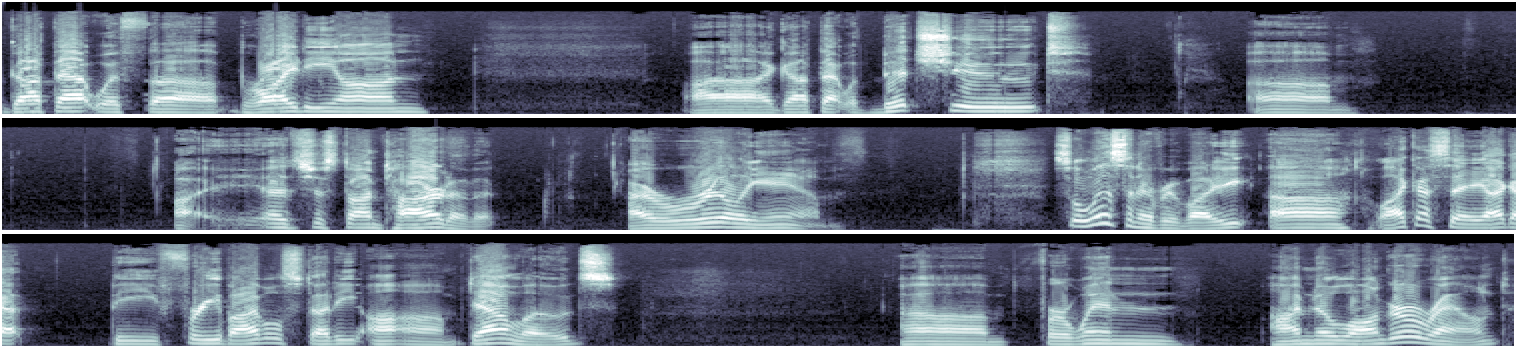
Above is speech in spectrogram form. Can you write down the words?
got that with uh, Brighteon. Uh, I got that with BitChute. Um, I, it's just I'm tired of it. I really am. So listen, everybody. Uh, like I say, I got the free Bible study um, downloads um, for when I'm no longer around.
